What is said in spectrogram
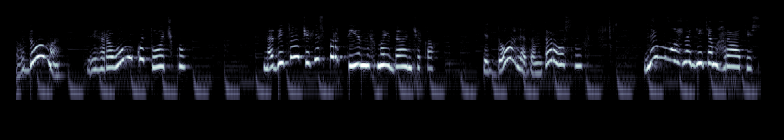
вдома в ігровому куточку, на дитячих і спортивних майданчиках, під доглядом дорослих. Не можна дітям гратись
